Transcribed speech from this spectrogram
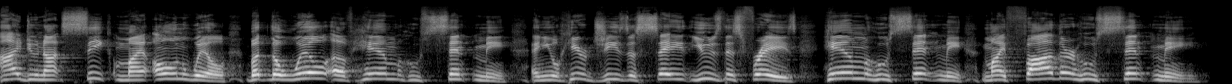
I do not seek my own will, but the will of him who sent me. And you'll hear Jesus say, use this phrase, him who sent me, my Father who sent me.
